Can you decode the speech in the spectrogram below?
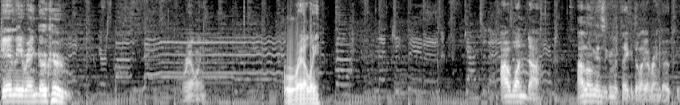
give me Rengoku. Really? Really? I wonder, how long is it gonna take until I get Rengoku?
